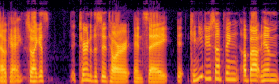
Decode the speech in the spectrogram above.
Okay, so I guess turn to the sitar and say, "Can you do something about him?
